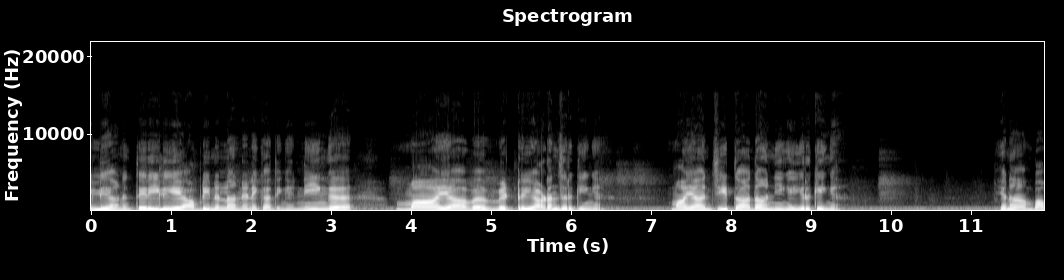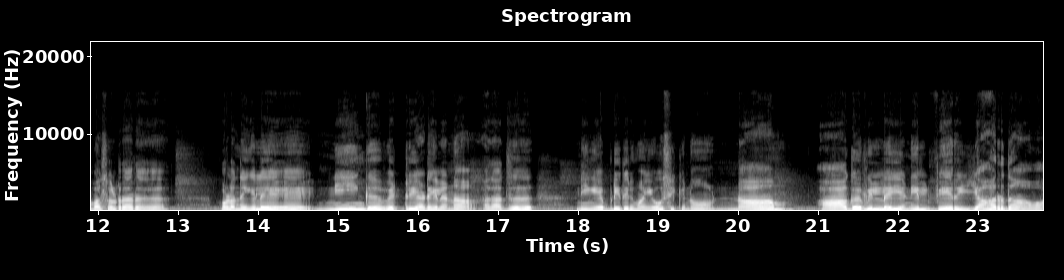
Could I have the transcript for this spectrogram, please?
இல்லையான்னு தெரியலையே அப்படின்னுலாம் நினைக்காதீங்க. நீங்கள் மாயாவை வெற்றி அடைஞ்சிருக்கீங்க. மாயா ஜீத்தா தான் நீங்கள் இருக்கீங்க. ஏன்னா பாபா சொல்கிறாரு குழந்தைகளே நீங்கள் வெற்றி அடையலைன்னா அதாவது நீங்கள் எப்படி தெரியுமா யோசிக்கணும்? நாம் ஆகவில்லை எனில் வேறு யார் தான் ஆவா?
